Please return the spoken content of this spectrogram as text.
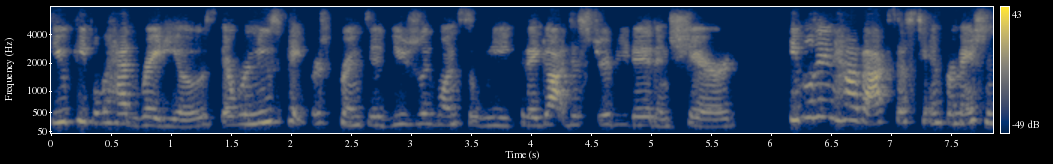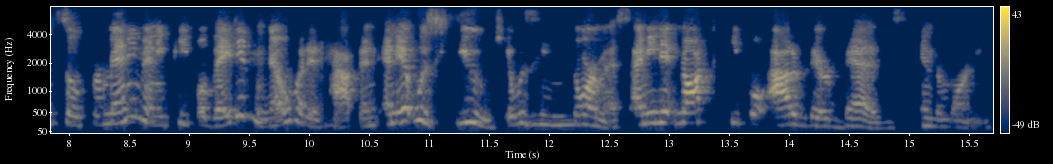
few people that had radios. There were newspapers printed, usually once a week. They got distributed and shared. People didn't have access to information. So, for many, many people, they didn't know what had happened. And it was huge, it was enormous. I mean, it knocked people out of their beds in the morning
